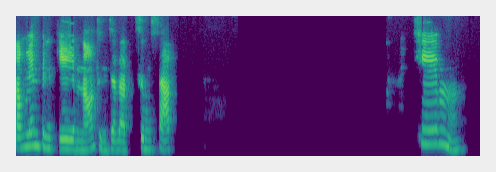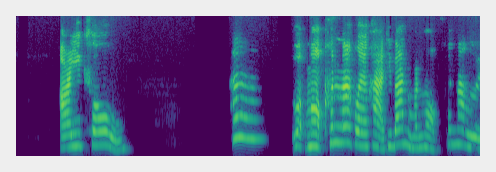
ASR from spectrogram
ต้องเล่นเป็นเกมเนาะถึงจะแบบซึมซับคิม are you cold ฮ่าหมอกขึ้นมากเลยค่ะ ที่บ้านหนูมันหมอกขึ้นมากเลย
